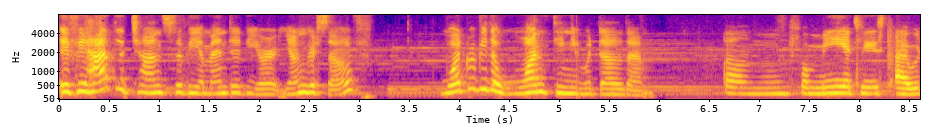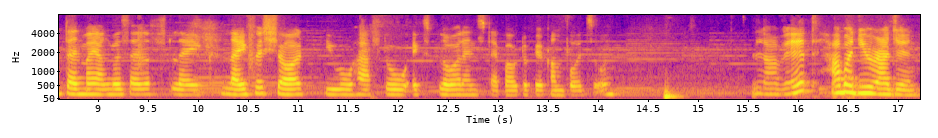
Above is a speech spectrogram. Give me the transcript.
if you had the chance to be a mentor to your younger self, what would be the one thing you would tell them? Um, for me, at least, I would tell my younger self like life is short. You have to explore and step out of your comfort zone. Love it. How about you, Rajan?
